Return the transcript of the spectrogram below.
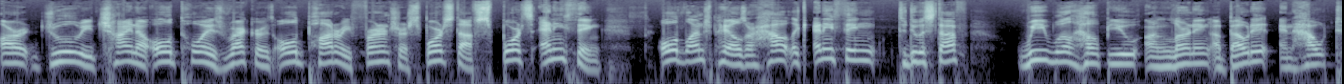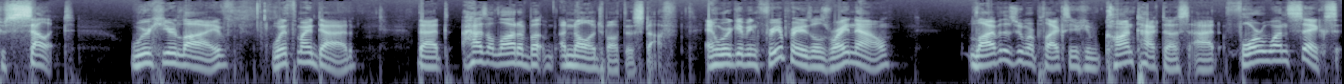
art, jewelry, china, old toys, records, old pottery, furniture, sports stuff, sports anything, old lunch pails, or how, like anything to do with stuff, we will help you on learning about it and how to sell it. We're here live with my dad that has a lot of uh, knowledge about this stuff. And we're giving free appraisals right now live at the Zoomerplex, and you can contact us at 416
